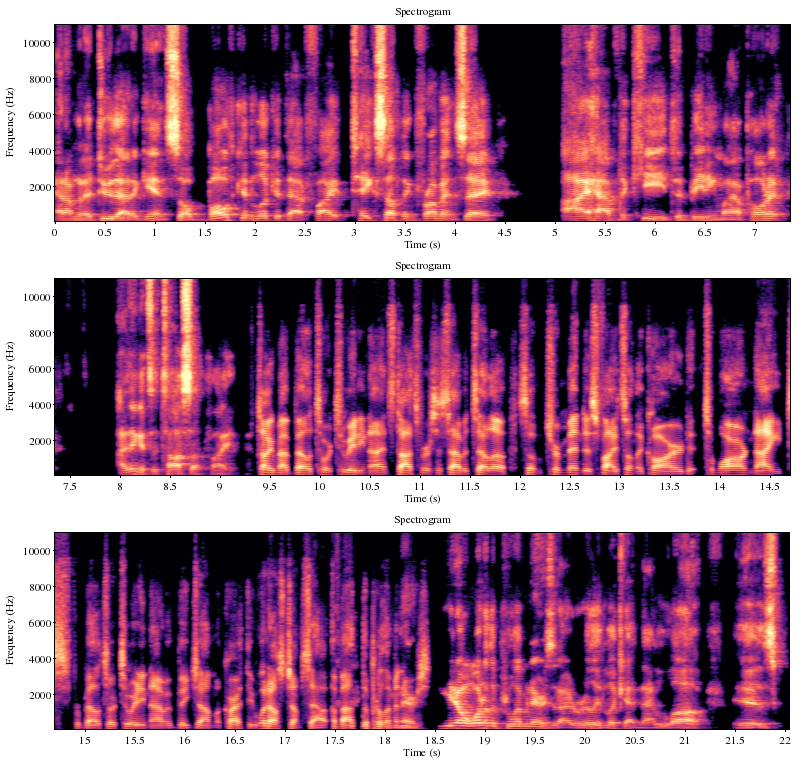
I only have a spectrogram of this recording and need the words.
and I'm going to do that again." So both can look at that fight, take something from it, and say, "I have the key to beating my opponent." I think it's a toss up fight. Talking about Bellator 289, Stots versus Sabatello, some tremendous fights on the card tomorrow night for Bellator 289 with Big John McCarthy. What else jumps out about the preliminaries? You know, one of the preliminaries that I really look at and I love is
